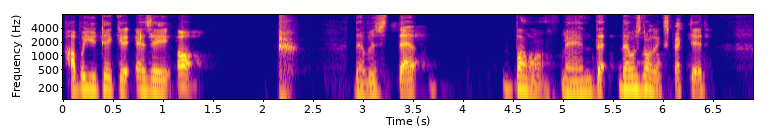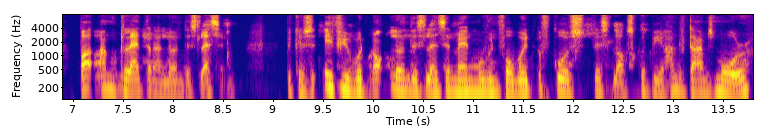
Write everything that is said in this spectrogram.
how about you take it as a oh, that was that bummer, man. That that was not expected. But I'm glad that I learned this lesson. Because if you would not learn this lesson, man, moving forward, of course, this loss could be a hundred times more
